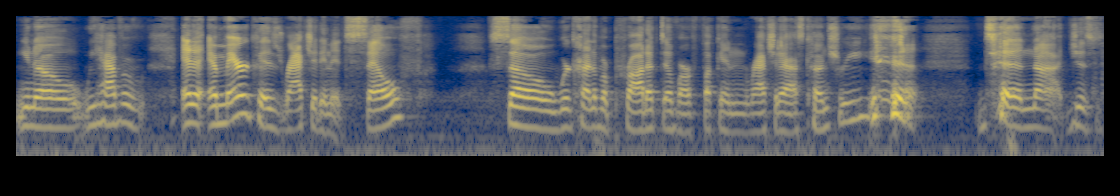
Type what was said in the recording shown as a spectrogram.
You know we have a and america is ratchet in itself. So we're kind of a product of our fucking ratchet ass country to not just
